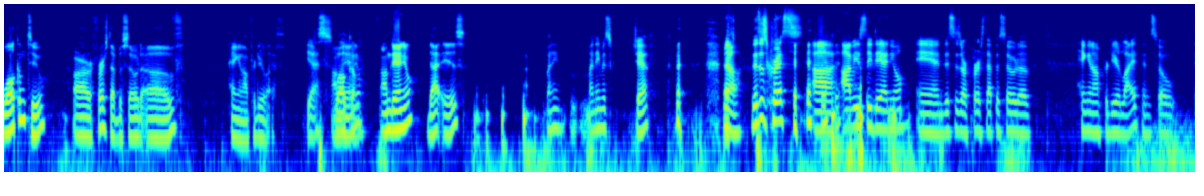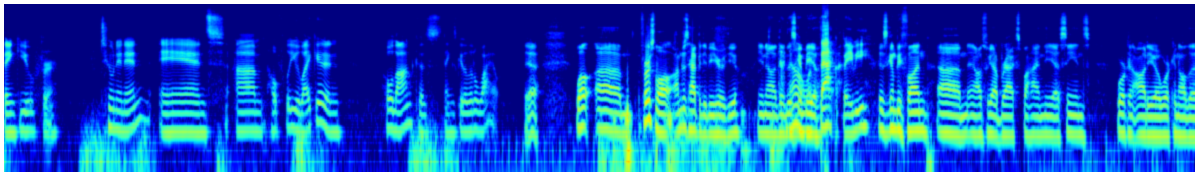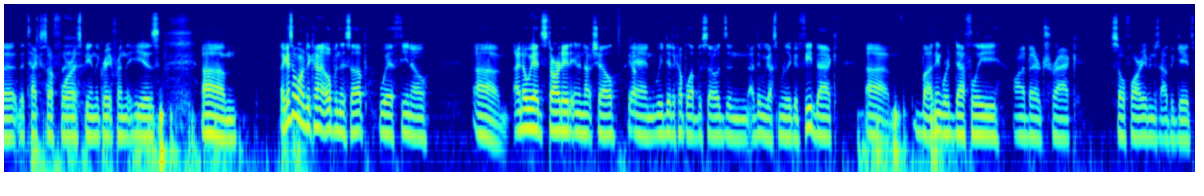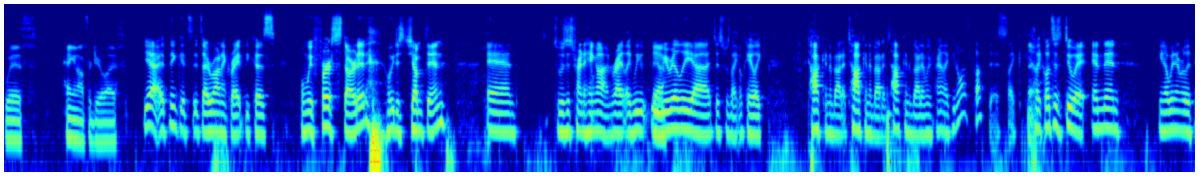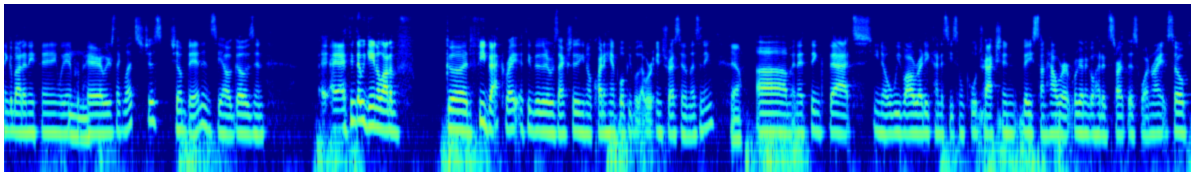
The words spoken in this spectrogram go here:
welcome to our first episode of Hanging On for Dear Life. Yes, I'm welcome. Daniel. I'm Daniel. That is My name my name is Jeff. no, this is Chris. Uh, obviously Daniel, and this is our first episode of Hanging On for Dear Life, and so thank you for tuning in, and um, hopefully you like it and hold on because things get a little wild. Yeah. Well, um, first of all, I'm just happy to be here with you. You know, I think this is gonna be a back, baby. this is gonna be fun. Um, and also got Brax behind the uh, scenes, working audio, working all the the tech stuff for us, being the great friend that he is. Um, I guess I wanted to kind of open this up with you know. Um, I know we had started in a nutshell, Yep. and we did a couple episodes, and I think we got some really good feedback. Um, but I think we're definitely on a better track so far, even just out the gates with hanging on for dear life. Yeah, I think it's it's ironic, right? Because when we first started, we just jumped in and was just trying to hang on, right? Like we we, Yeah. we really uh, just was like, okay, like talking about it, talking about it, talking about it, and we finally like, you know what, fuck this, like Yeah. like let's just do it. And then, you know, we didn't really think about anything, we didn't Mhm. prepare, we were just like, let's just jump in and see how it goes. And I, I think that we gained a lot of good feedback, right? I think that there was actually you know quite a handful of people that were interested in listening. Yeah. Um, and I think that you know we've already kind of see some cool traction based on how we're we're gonna go ahead and start this one, right? So.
